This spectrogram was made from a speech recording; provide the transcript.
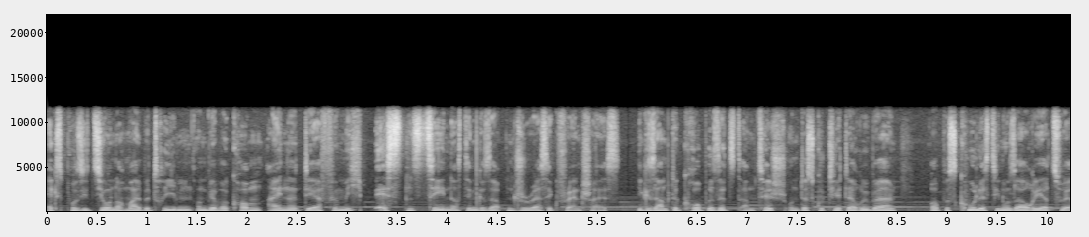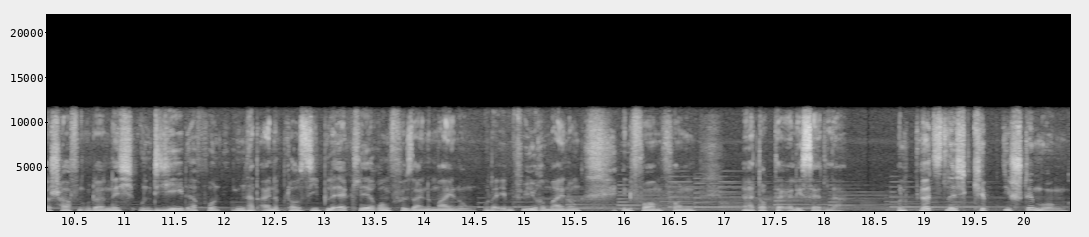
Exposition nochmal betrieben und wir bekommen eine der für mich besten Szenen aus dem gesamten Jurassic-Franchise. Die gesamte Gruppe sitzt am Tisch und diskutiert darüber, ob es cool ist, Dinosaurier zu erschaffen oder nicht und jeder von ihnen hat eine plausible Erklärung für seine Meinung oder eben für ihre Meinung in Form von äh, Dr. Ellie Sadler. Und plötzlich kippt die Stimmung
